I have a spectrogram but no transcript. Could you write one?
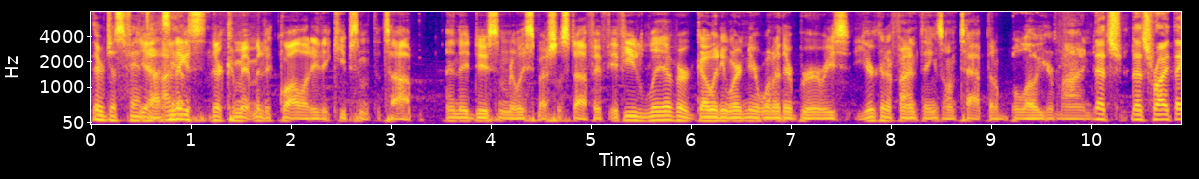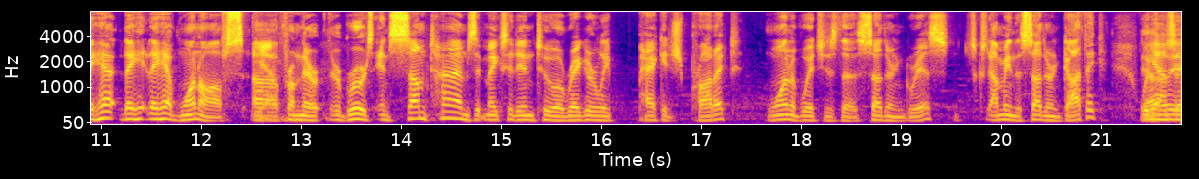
they're just fantastic. Yeah, fantastic. I think it's their commitment to quality that keeps them at the top, and they do some really special stuff. If if you live or go anywhere near one of their breweries, you're going to find things on tap that'll blow your mind. That's that's right. They have they they have one offs uh, Yeah. from their their brewers, and sometimes it makes it into a regularly packaged product. One of which is the Southern Grist. I mean the Southern Gothic, which Yeah, is yeah.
